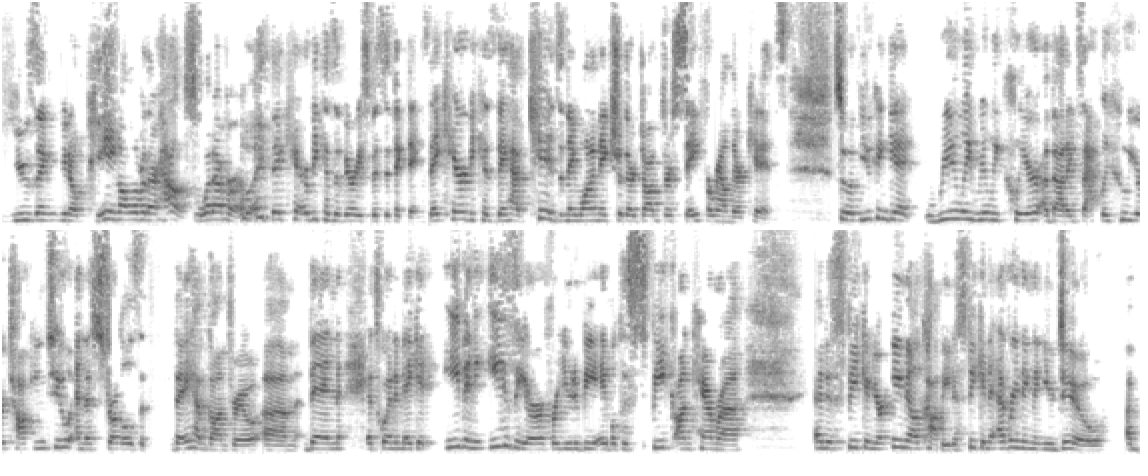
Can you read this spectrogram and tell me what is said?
using, you know, peeing all over their house, whatever. Like they care because of very specific things. They care because they have kids and they want to make sure their dogs are safe around their kids. So if you can get really, really clear about exactly who you're talking to and the struggles that they have gone through, um, then it's going to make it even easier for you to be able to speak on camera and to speak in your email copy, to speak in everything that you do, uh,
